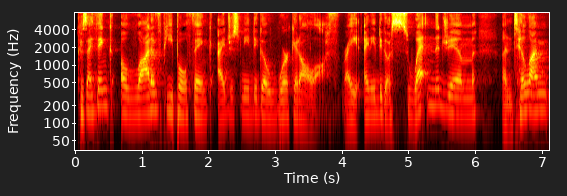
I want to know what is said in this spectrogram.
Because I think a lot of people think I just need to go work it all off, right? I need to go sweat in the gym until I'm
